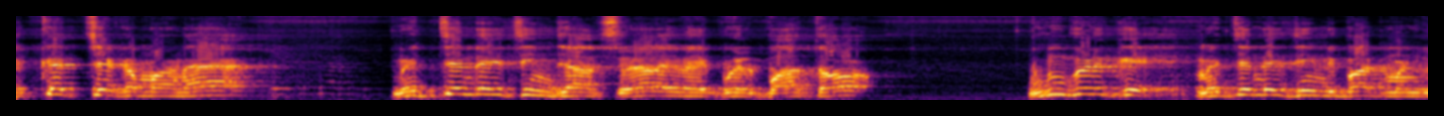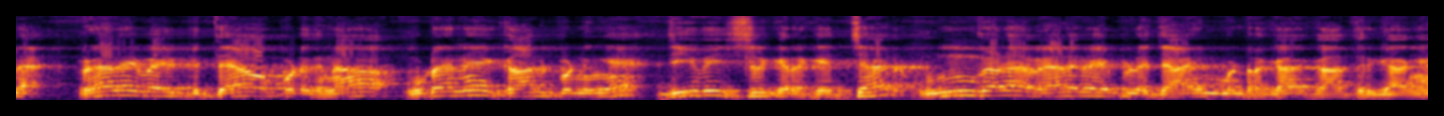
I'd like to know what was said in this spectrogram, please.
எக்கச்சக்கமான மெர்ச்சன்டைசிங் ஜாப்ஸ் வேலை வாய்ப்புகள் பார்த்தோம். உங்களுக்கு மெர்ச்சன்டைசிங் டிபார்ட்மெண்ட்ல வேலை வாய்ப்பு தேவைப்படுதுன்னா உடனே கால் பண்ணுங்க. ஜிவிஎஸ் இருக்கிற ஹெச்ஆர் உங்களை வேலை வாய்ப்பில் ஜாயின் பண்றதுக்காக காத்திருக்காங்க.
